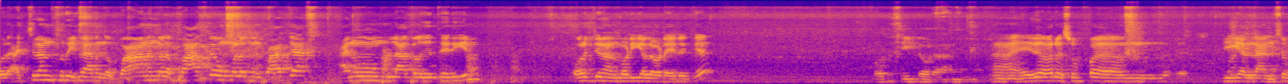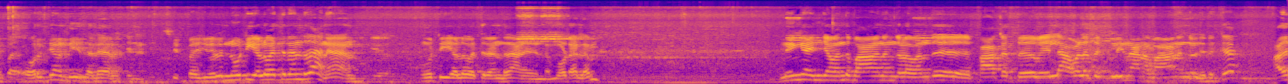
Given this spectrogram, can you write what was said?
ஒரு அச்சுலன் ஃப்ரீ பாருங்க. வாகனங்களை பார்க்க உங்களுக்கு பார்க்க அனுபவம் உள்ளாக்களுக்கு தெரியும். ஒரிஜினல் கொடிகளோட இருக்குது ஒரு சீட்டோட இது ஒரு சூப்பர் ஜிஎல்லாம் சூப்பர் ஒரிஜினல் டீசலே இப்போ நூற்றி எழுபத்தி ரெண்டு தானே? நூற்றி எழுபத்தி ரெண்டு. தான் இந்த மாடலும் நீங்கள் இங்கே வந்து வாகனங்களை வந்து பார்க்க தேவையில்லை. அவ்வளவு க்ளீனான வாகனங்கள் இருக்குது அது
